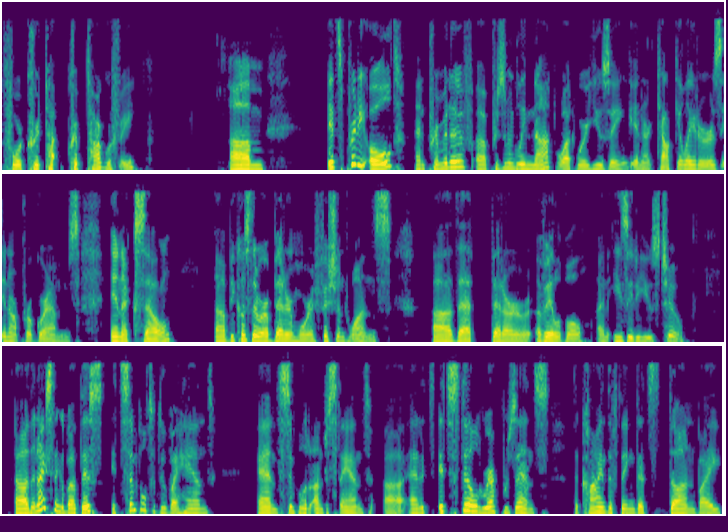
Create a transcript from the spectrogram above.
for cryptography. Um, it's pretty old and primitive, uh, presumably not what we're using in our calculators, in our programs, in Excel, uh, because there are better, more efficient ones uh, that, that are available and easy to use too. Uh, the nice thing about this, it's simple to do by hand and simple to understand. Uh, and it, it still represents the kind of thing that's done by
